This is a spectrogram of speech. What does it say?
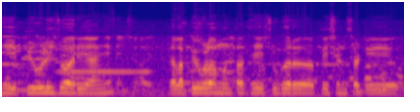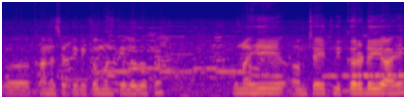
ही पिवळी ज्वारी आहे. त्याला पिवळा म्हणतात हे शुगर पेशंटसाठी खाण्यासाठी रिकमेंड केलं जातं. पुन्हा ही आमच्या इथली करडई आहे.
